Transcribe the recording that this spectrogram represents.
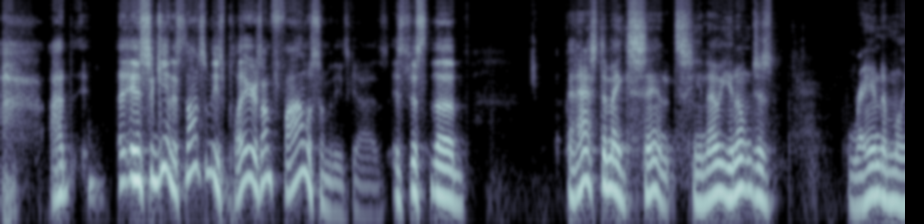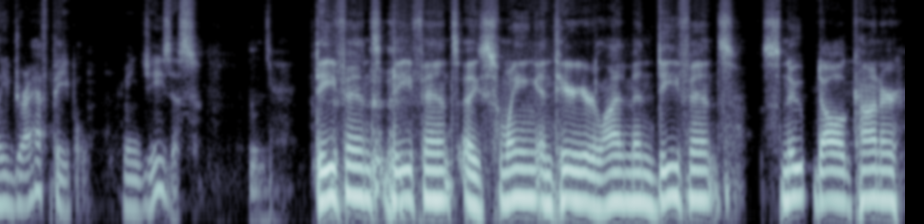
I it's again it's not some of these players. I'm fine with some of these guys. It's just the It has to make sense, you know. You don't just randomly draft people. I mean, Jesus. Defense, defense, a swing interior lineman, defense, Snoop Dogg Conner,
